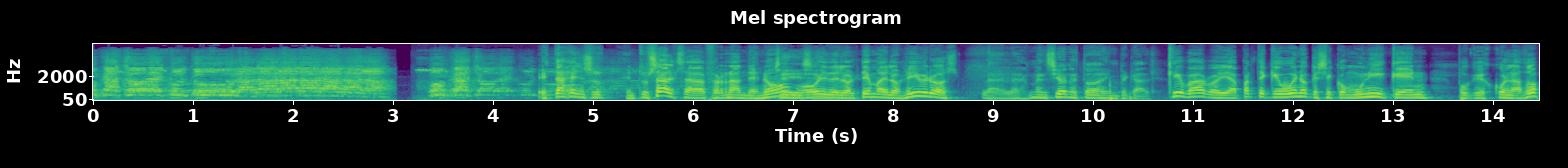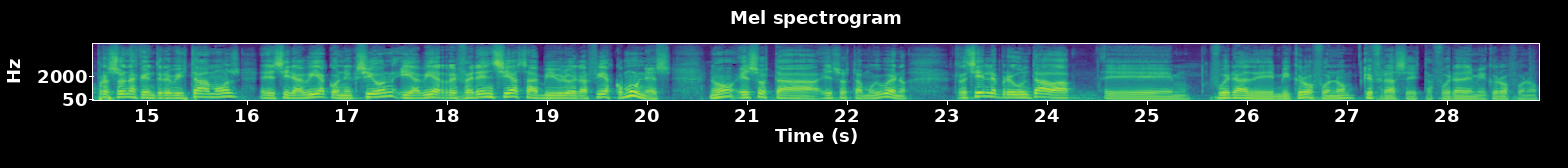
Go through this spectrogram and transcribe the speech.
Un cacho de cultura, la la la la la la. Un cacho de cultura. Estás en, su, en tu salsa, Fernández, ¿no? Sí, sí, Hoy de sí. los temas de los libros. La- las menciones todas impecables. Qué bárbaro, y aparte qué bueno que se comuniquen, porque con las dos personas que entrevistamos, es decir, había conexión y había referencias a bibliografías comunes, ¿no? Eso está, eso está muy bueno. Recién le preguntaba, eh, fuera de micrófono, qué frase esta, fuera de micrófono,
